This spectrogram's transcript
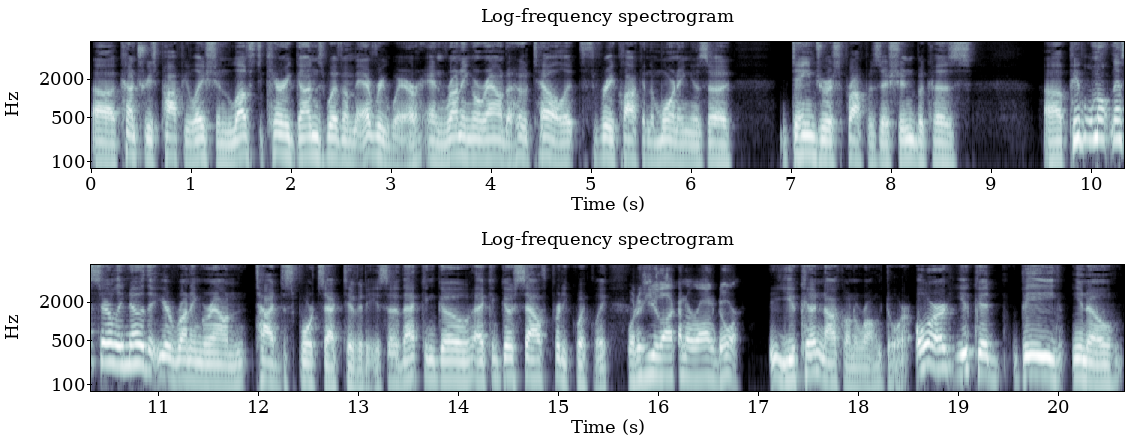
uh, country's population loves to carry guns with them everywhere, and running around a hotel at three o'clock in the morning is a dangerous proposition because uh, people don't necessarily know that you're running around tied to sports activities. So that can go that can go south pretty quickly. What if you lock on the wrong door? You could knock on the wrong door, or you could be, you know,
